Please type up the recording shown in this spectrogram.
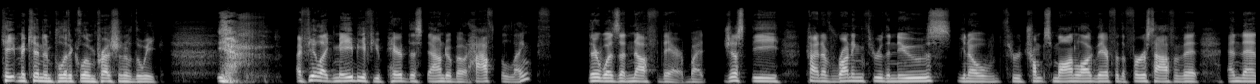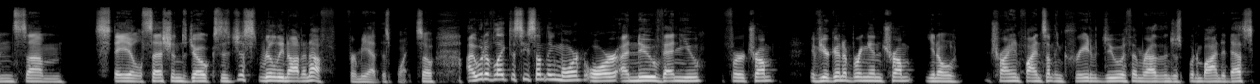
Kate McKinnon political impression of the week. Yeah. I feel like maybe if you pared this down to about half the length, there was enough there. But just the kind of running through the news, you know, through Trump's monologue there for the first half of it, and then some stale sessions jokes is just really not enough for me at this point. So I would have liked to see something more or a new venue for Trump if you're going to bring in Trump, you know, try and find something creative to do with him rather than just put him behind a desk.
